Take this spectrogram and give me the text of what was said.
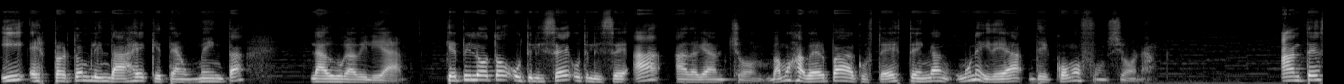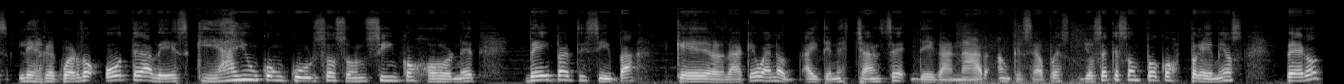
Y experto en blindaje que te aumenta la durabilidad. ¿Qué piloto utilicé? Utilicé a Adrián Chon. Vamos a ver para que ustedes tengan una idea de cómo funciona. Antes les recuerdo otra vez que hay un concurso, son 5 Hornet. Ve y participa que de verdad que bueno, ahí tienes chance de ganar, aunque sea pues, yo sé que son pocos premios, pero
